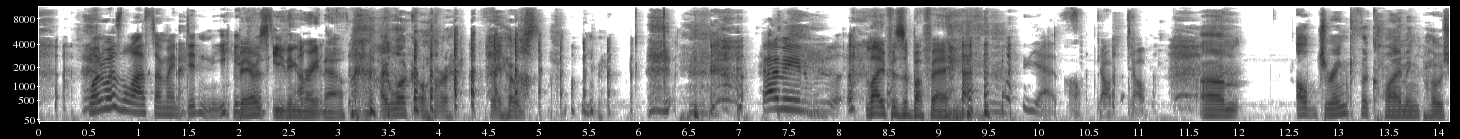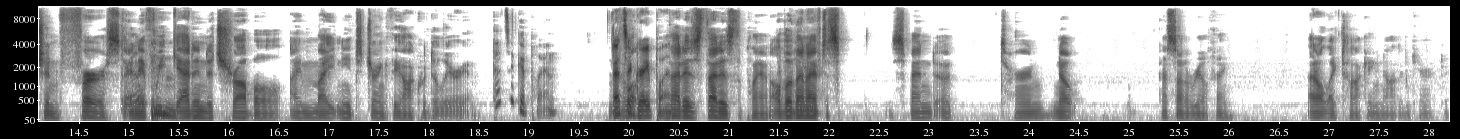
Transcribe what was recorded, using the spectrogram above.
when was the last time I didn't eat? Bear's Let's be eating right now. honest. I look over. Theo's- I mean, Life is a buffet. yes. Um, I'll drink the climbing potion first, and if we get into trouble, I might need to drink the aqua delirium. That's a good plan. That's a great plan. That is that is the plan. Although then I have to sp- spend a turn. Nope, that's not a real thing. I don't like talking not in character.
